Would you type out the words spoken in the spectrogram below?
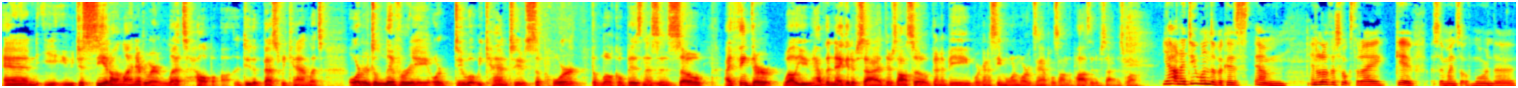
And you, you just see it online everywhere. Let's help uh, do the best we can. Let's order delivery or do what we can to support the local businesses. Mm. so i think there well you have the negative side there's also going to be we're going to see more and more examples on the positive side as well. Yeah and i do wonder because um in a lot of the talks that i give so mine's sort of more on the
